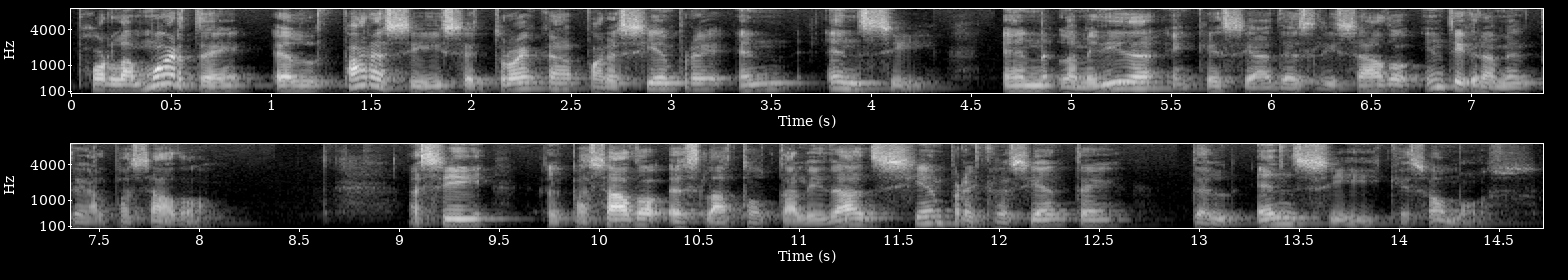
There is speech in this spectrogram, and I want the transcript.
por la muerte el para sí se trueca para siempre en en sí, en la medida en que se ha deslizado íntegramente al pasado. Así, el pasado es la totalidad siempre creciente del en sí que somos.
